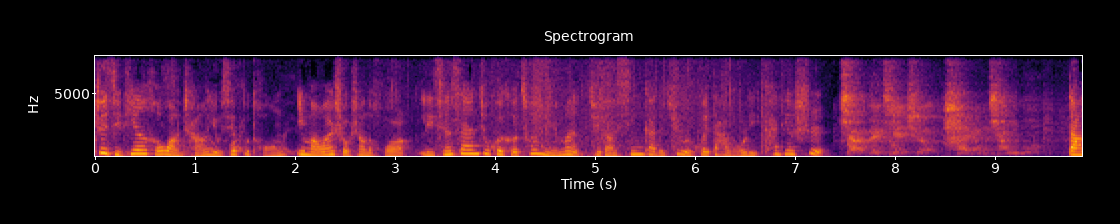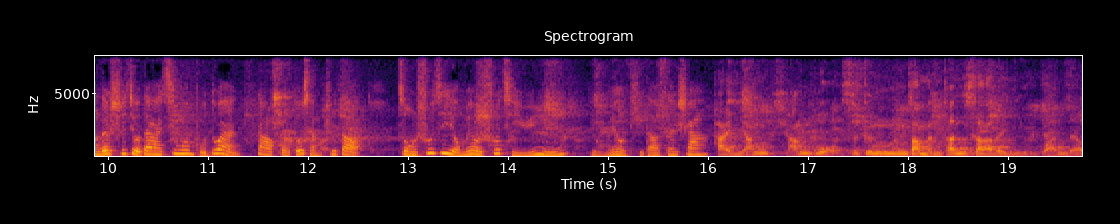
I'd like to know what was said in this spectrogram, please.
这几天和往常有些不同，一忙完手上的活，李前三就会和村民们聚到新盖的居委会大楼里看电视。加快建设海洋强国。党的十九大新闻不断，大伙都想知道。总书记有没有说起渔民？有没有提到三沙？海洋强国是跟咱们三沙的有关的，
